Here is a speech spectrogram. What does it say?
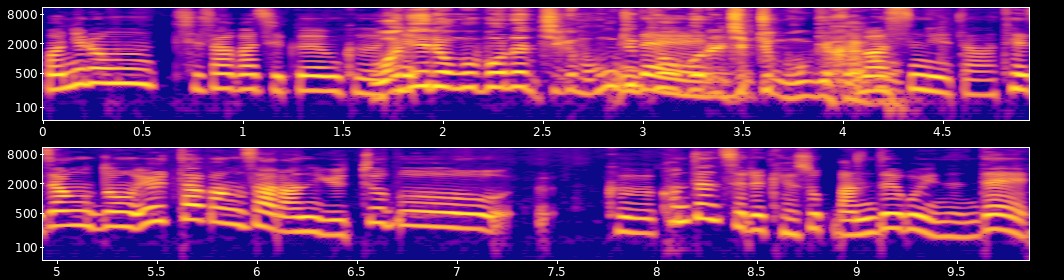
원희룡 지사가 지금 그 원희룡 후보는 지금 홍준표 네. 후보를 집중 대, 공격하고. 맞습니다. 대장동 일타 강사라는 유튜브 그 컨텐츠를 계속 만들고 있는데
